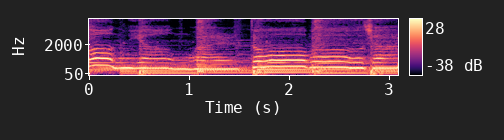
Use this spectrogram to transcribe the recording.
본 영화를 또 보자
